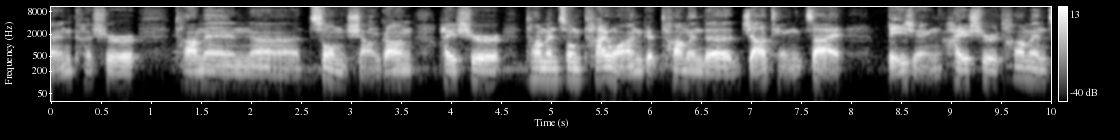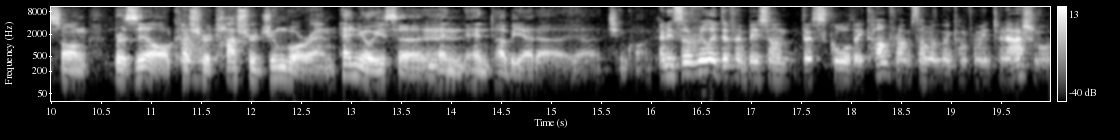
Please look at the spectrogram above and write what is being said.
人，可是他们呃从香港，还是他们从台湾，跟他们的家庭在 北京，还是他们从 Brazil，可是他是中国人，很有意思，很很特别的呃情况。 And it's really different based on the school they come from. Some of them come from international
